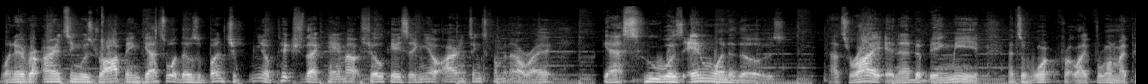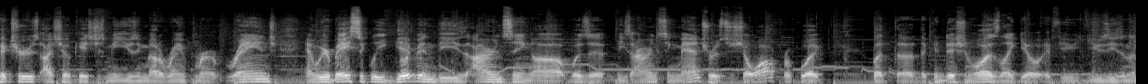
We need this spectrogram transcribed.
Whenever Ironsing was dropping guess what? There was a bunch of you know pictures that came out showcasing yo Ironsing's coming out right? Guess who was in one of those? That's right it ended up being me. And so for, for like for one of my pictures i showcased just me using metal rain from a range and we were basically given these Ironsing uh what is it? These Ironsing mantras to show off real quick. But the the condition was like, yo, if you use these in the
